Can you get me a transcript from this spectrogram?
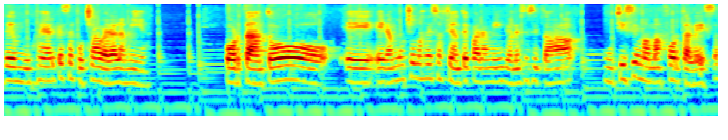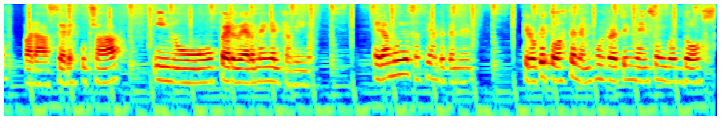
de mujer que se escuchaba era la mía. Por tanto, eh, era mucho más desafiante para mí. Yo necesitaba muchísima más fortaleza para ser escuchada y no perderme en el camino. Era muy desafiante tener, creo que todas tenemos un reto inmenso en Web 2,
